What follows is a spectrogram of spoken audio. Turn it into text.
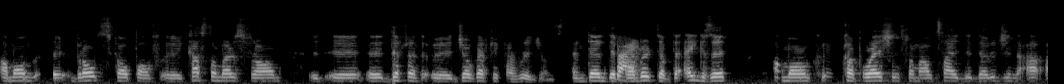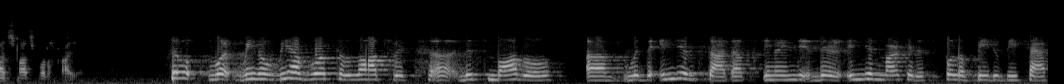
among a broad scope of uh, customers from uh, uh, different geographical regions, and then the right. probability of the exit among corporations from outside the, the region are much much more higher. So what you know, we have worked a lot with this model um, with the Indian startups, you know, the Indian market is full of B2B SaaS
